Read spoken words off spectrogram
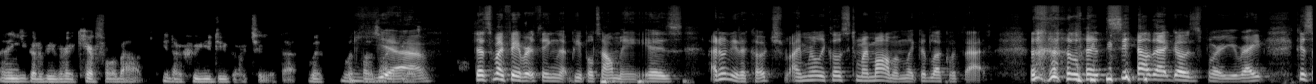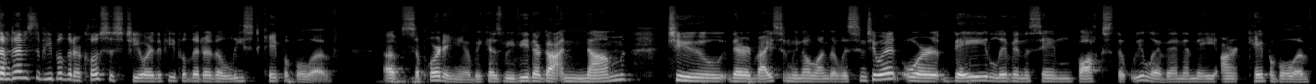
i think you've got to be very careful about you know who you do go to with that with with mm, those yeah. Ideas. that's my favorite thing that people tell me is i don't need a coach. I'm really close to my mom. I'm like good luck with that. Let's see how that goes for you right? Because sometimes the people that are closest to you are the people that are the least capable of of supporting you because we've either gotten numb to their advice and we no longer listen to it or they live in the same box that we live in and they aren't capable of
